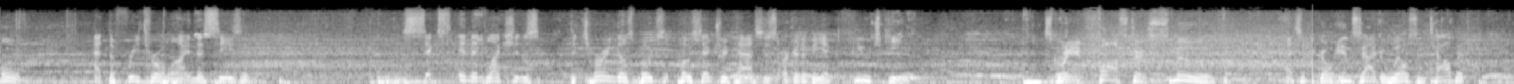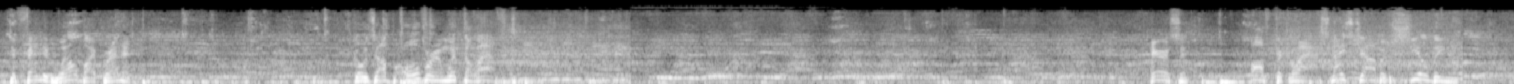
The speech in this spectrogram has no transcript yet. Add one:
Home at the free throw line this season. Six in the deflections, deterring those post entry passes are going to be a huge key. Grant Foster, smooth. That's a go inside to Wilson. Talbot defended well by Brennan. Goes up over him with the left. Harrison off the glass. Nice job of shielding.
